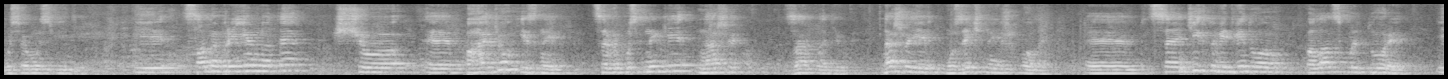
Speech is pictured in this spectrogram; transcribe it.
в усьому світі. І саме приємно те, що е, багатьох із них це випускники наших закладів, нашої музичної школи. Е, Це ті, хто відвідував палац культури. І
